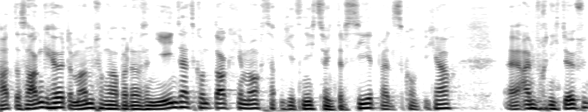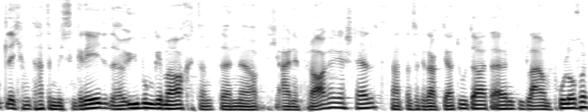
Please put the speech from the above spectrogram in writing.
hat das angehört, am Anfang habe er da einen Jenseitskontakt gemacht, das hat mich jetzt nicht so interessiert, weil das konnte ich auch, äh, einfach nicht öffentlich. Und hat ein bisschen geredet, eine Übung gemacht. Und dann äh, habe ich eine Frage gestellt, dann hat er so gesagt, ja du da, der mit dem blauen Pullover,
